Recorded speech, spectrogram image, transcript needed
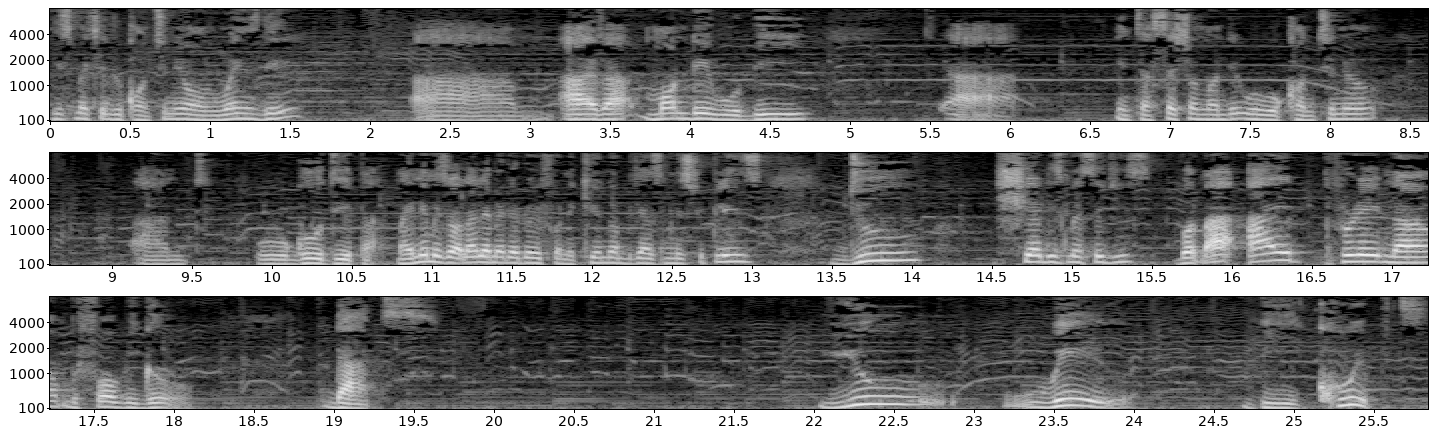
This message will continue on Wednesday. Um, however, Monday will be uh, intercession Monday. We will continue and we will go deeper. My name is Olale Mededoy from the Kingdom Business Ministry. Please do share these messages. But I, I pray now before we go that you will be equipped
